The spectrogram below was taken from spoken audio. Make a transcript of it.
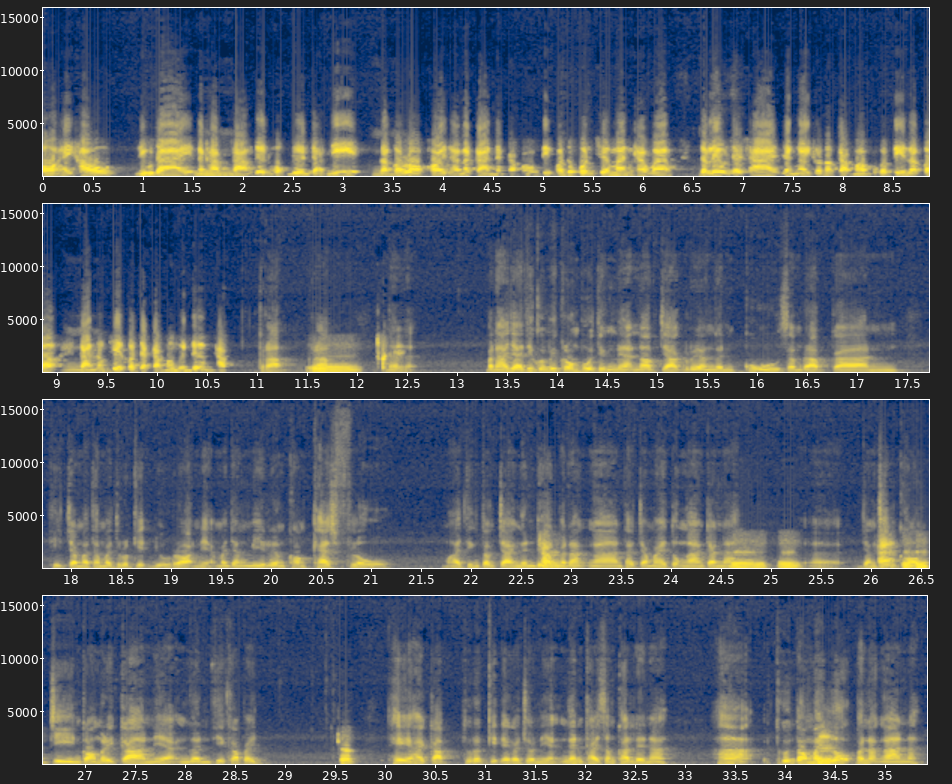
ขอให้เขาอยู่ได้นะครับอืมสามเดือนหกเดือนจากนี้อืมแล้วก็รอคอยสถานการณ์จะกลับมาปกติเพราะทุกคนเชื่อมั่นครับว่าจะเร็วจะช้ายังไงก็ต้องกลับมาปกติ แล้วก็การท่องเที่ยวก็จะกลับมาเหมือนเดิมครับ ครับคอืรับมนั่นแหละปัญหาใหญ่ที่คุณวิกรมพูดถึงเนี่ยนอกจากเรื่องเงินกู้สำหรับการที่จะมาทำให้ธุรกิจอยู่รอดเนี่ยมันยังมีเรื่องของ cash flow หมายถึงต้องจ่ายเงินเดือนครับพนักงานถ้าจะไม่ให้ตกงานกันนะอืมอืมเอ่ออย่างเช่นของอือฮึจีนของอเมริกาเนี่ย เงินที่เข้าไปครับ เทให้กับธุรกิจเอกชนเนี่ยเงื่อนไขสำคัญเลยนะห้าคุณต้องไม่อืมโละพนักงานนะ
